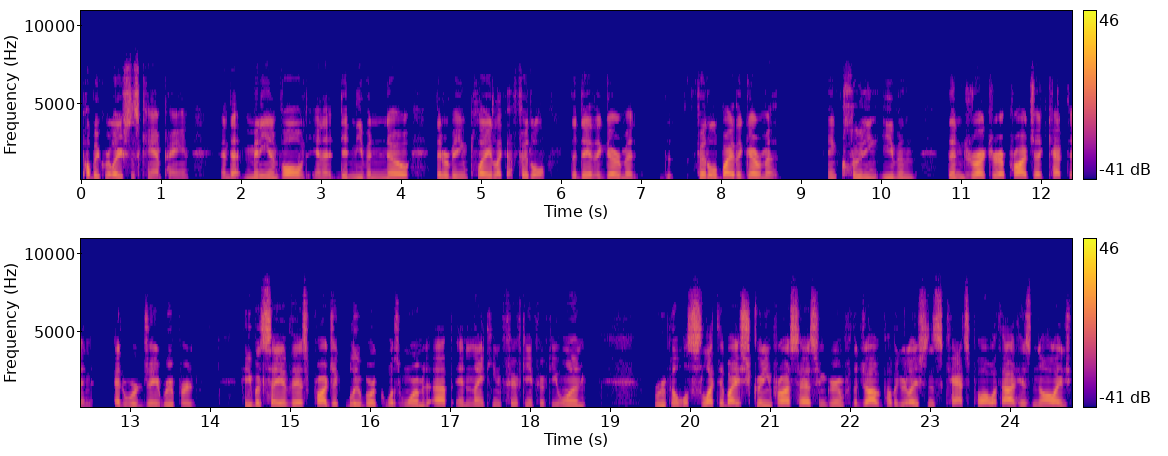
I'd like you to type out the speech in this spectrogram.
public relations campaign, and that many involved in it didn't even know they were being played like a fiddle the day the government fiddled by the government, including even then director of project Captain Edward J. Ruppelt. He would say of this, Project Blue Book was warmed up in 1950 and 51. Ruppelt was selected by a screening process and groomed for the job of public relations catspaw without his knowledge,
